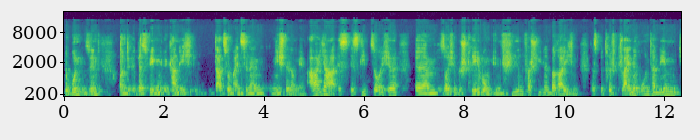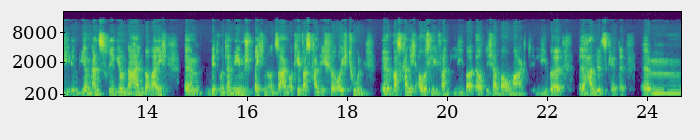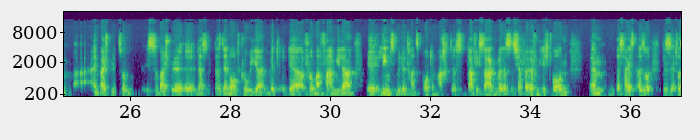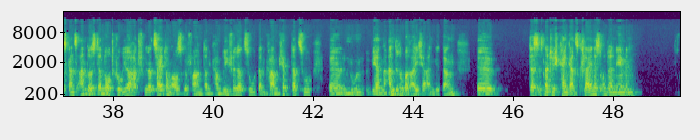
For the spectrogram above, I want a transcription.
gebunden sind. Und deswegen kann ich dazu im Einzelnen nicht Stellung nehmen. Aber ja, es, es gibt solche, ähm, solche Bestrebungen in vielen verschiedenen Bereichen. Das betrifft kleinere Unternehmen, die in ihrem ganz regionalen Bereich ähm, mit Unternehmen sprechen und sagen, okay, was kann ich für euch tun? Äh, was kann ich ausliefern? Lieber örtlicher Baumarkt, liebe äh, Handelskette. Ähm, ein Beispiel zum ist zum Beispiel, äh, dass, dass der Nordkurier mit der Firma Famila äh, Lebensmitteltransporte macht. Das darf ich sagen, weil das ist ja veröffentlicht worden. Ähm, das heißt also, das ist etwas ganz anderes. Der Nordkurier hat früher Zeitungen ausgefahren, dann kamen Briefe dazu, dann kam CAP dazu. Äh, nun werden andere Bereiche angegangen. Das ist natürlich kein ganz kleines Unternehmen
